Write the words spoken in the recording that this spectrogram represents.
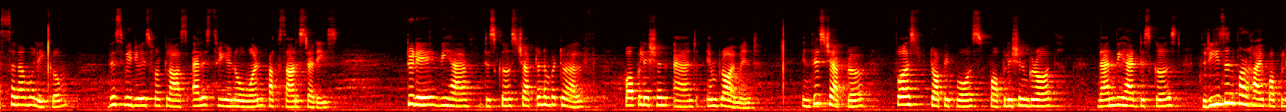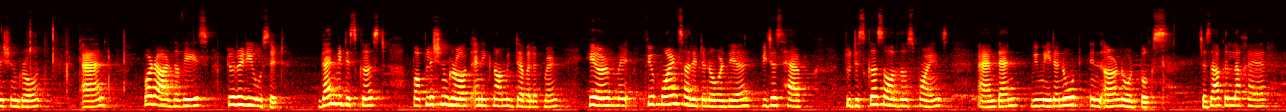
Assalamu alaikum. This video is for class LS3 and O1 Pakistan Studies. Today we have discussed chapter number 12 Population and Employment. In this chapter, first topic was population growth. Then we had discussed the reason for high population growth and what are the ways to reduce it. Then we discussed population growth and economic development. Here few points are written over there. We just have to discuss all those points and then we made a note in our notebooks. Jazakallah khair.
